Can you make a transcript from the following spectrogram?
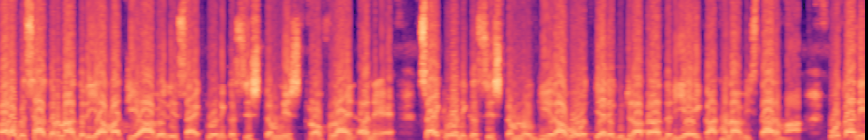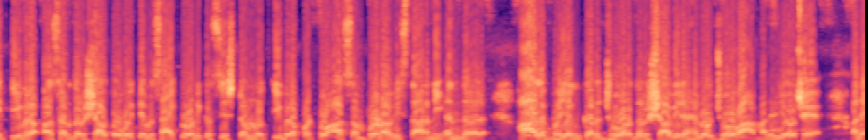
અરબ સાગરના દરિયામાંથી આવેલી સાયક્લોનિક સિસ્ટમની સ્ટ્રફ લાઇન અને સાયક્લોનિક સિસ્ટમનો ઘેરાવો અત્યારે ગુજરાતના દરિયાઈ કાંઠાના વિસ્તારમાં પોતાની તીવ્ર અસર દર્શાવતો હોય તેમ સાયક્લોનિક સિસ્ટમનો તીવ્ર પટ્ટો આ સંપૂર્ણ વિસ્તારની હાલ ભયંકર જોર દર્શાવી રહેલો જોવા મળી રહ્યો છે. અને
